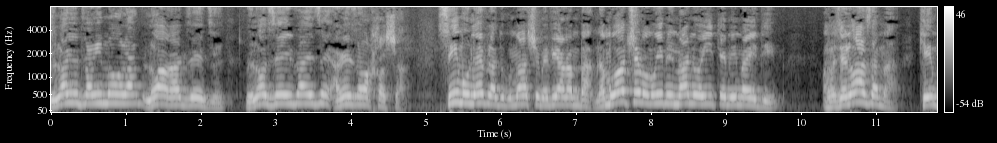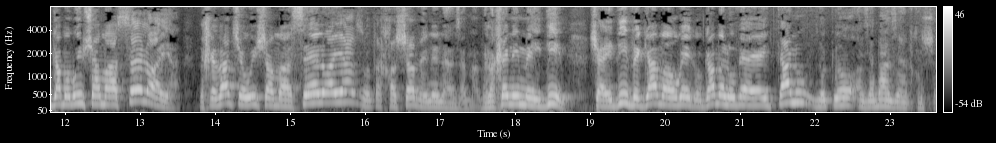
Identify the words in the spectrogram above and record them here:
ולא היו דברים מעולם, לא הרג זה את זה, ולא זה הלווה את זה, הרי זו הכחשה. שימו לב לדוגמה שמביא הרמב"ם, למרות שהם אומרים עמנו הייתם עם העדים, אבל זה לא הזמה, כי הם גם אומרים שהמעשה לא היה. וכיוון שאומרים שהמעשה לא היה, זאת הכחשה ואיננה הזמה. ולכן אם מעידים שהעדים וגם ההורג או גם הלווה היה איתנו, זאת לא הזמה, זה הכחשה.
